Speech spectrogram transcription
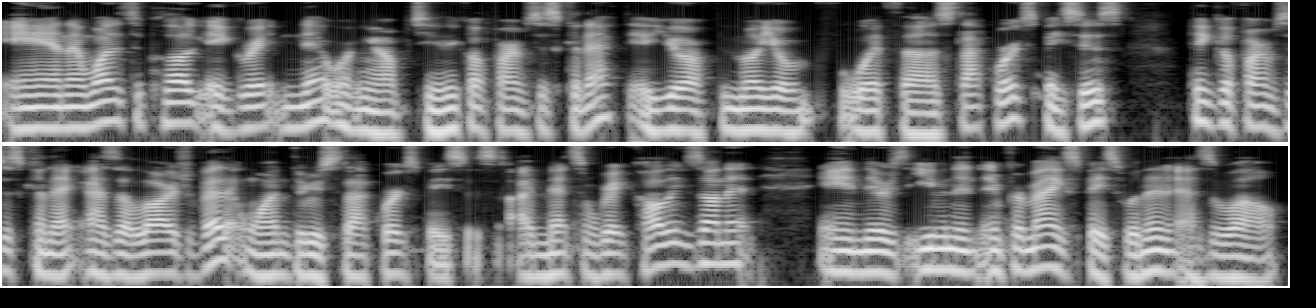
And I wanted to plug a great networking opportunity called Pharmacist Connect. If you are familiar with uh, Slack Workspaces, think of Pharmacist Connect as a large vetted one through Slack Workspaces. I've met some great colleagues on it, and there's even an informatics space within it as well.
